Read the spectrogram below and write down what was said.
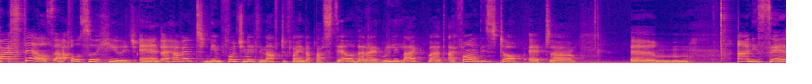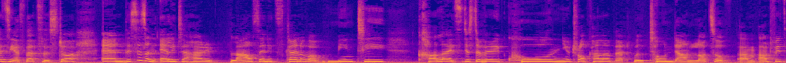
Pastels are also huge and I haven't been fortunate enough to find a pastel that I really like but I found this top at uh, um, Annie Sez. Yes that's the store. And this is an Elie Tahari blouse and it's kind of a minty color. It's just a very cool neutral color that will tone down lots of um, outfits.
